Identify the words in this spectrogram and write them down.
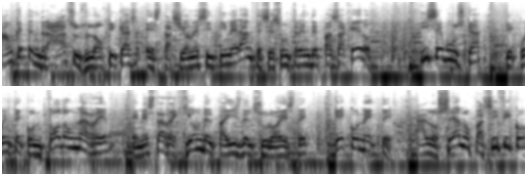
aunque tendrá sus lógicas estaciones itinerantes, es un tren de pasajeros y se busca que cuente con toda una red en esta región del país del suroeste que conecte al Océano Pacífico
